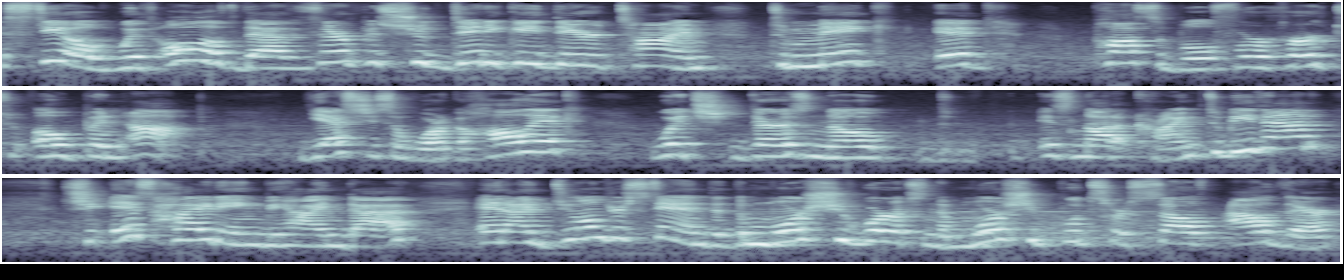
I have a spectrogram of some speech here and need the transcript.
still with all of that the therapist should dedicate their time to make it possible for her to open up yes she's a workaholic which there's no it's not a crime to be that. She is hiding behind that. And i do understand that the more she works and the more she puts herself out there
